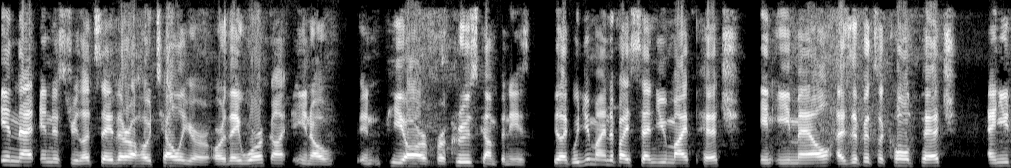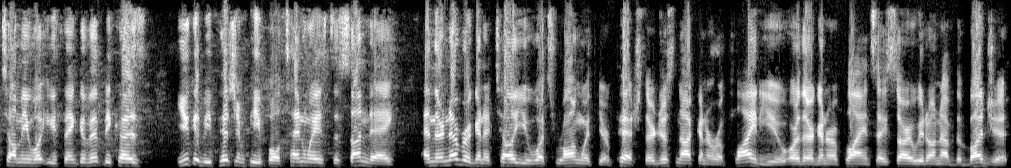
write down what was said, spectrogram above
in that industry, let's say they're a hotelier or they work on, you know, in PR for cruise companies, be like, would you mind if I send you my pitch in email as if it's a cold pitch and you tell me what you think of it because you could be pitching people 10 ways to Sunday and they're never going to tell you what's wrong with your pitch. They're just not going to reply to you or they're going to reply and say, sorry, we don't have the budget.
